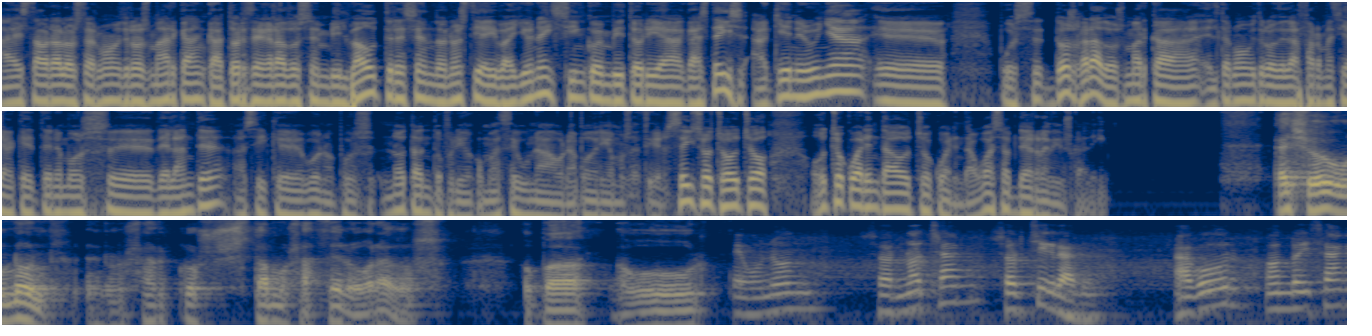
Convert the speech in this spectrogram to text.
A esta hora los termómetros marcan 14 grados en Bilbao, 13 en Donostia y Bayona y 5 en Vitoria-Gasteiz. Aquí en Iruña, eh, pues 2 grados marca el termómetro de la farmacia que tenemos eh, delante, así que bueno, pues no tanto frío como hace una hora podríamos decir. 688-840-840, WhatsApp de Radio Euskadi. Caixo Egunon, en los arcos estamos a 0 grados. Opa, agur. Egunon, sornochan, sorchigradu. Agur, ondo izan.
